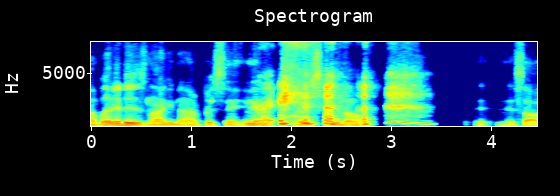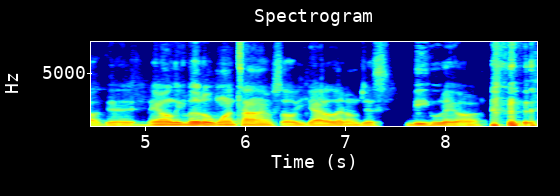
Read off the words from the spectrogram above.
time, but it is ninety nine percent. Right. you know, it, it's all good. They're only little one time, so you gotta let them just be who they are.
